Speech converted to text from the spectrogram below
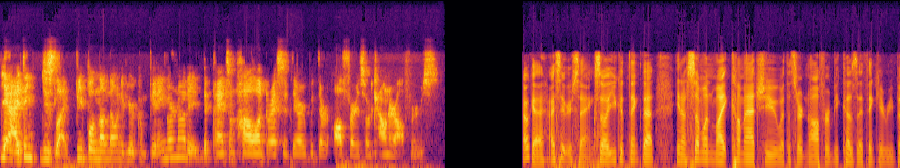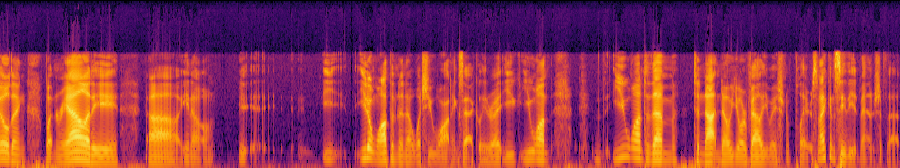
yeah, I think just like people not knowing if you're competing or not, it depends on how aggressive they are with their offers or counter offers. Okay, I see what you're saying. So you could think that, you know, someone might come at you with a certain offer because they think you're rebuilding, but in reality, uh, you know, you, don't want them to know what you want exactly, right? You you want you want them to not know your valuation of players, and I can see the advantage of that.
